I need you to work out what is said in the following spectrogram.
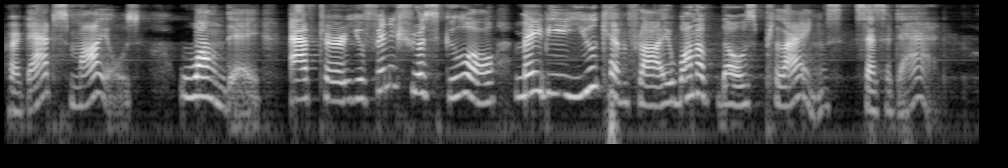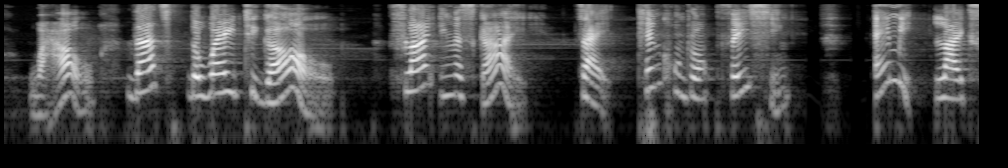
Her dad smiles. One day, after you finish your school, maybe you can fly one of those planes, says her dad. Wow, that's the way to go. Fly in the sky. 在天空中飞行。Amy likes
